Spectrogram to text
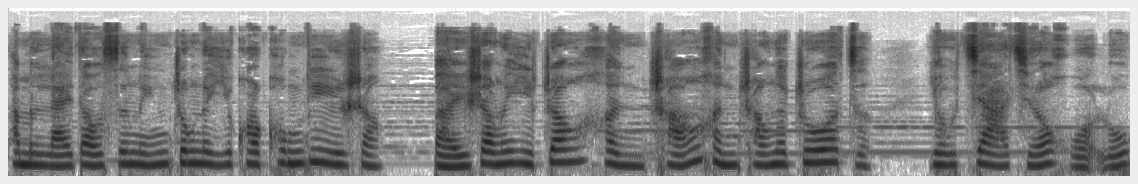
他们来到森林中的一块空地上，摆上了一张很长很长的桌子，又架起了火炉，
